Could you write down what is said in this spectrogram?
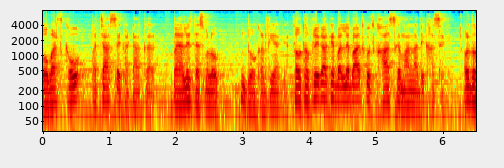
ओवर्स को 50 से घटाकर बयालीस दशमलव दो कर दिया गया। साउथ अफ्रीका के बल्लेबाज कुछ खास कमाल ना दिखा सके और दो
